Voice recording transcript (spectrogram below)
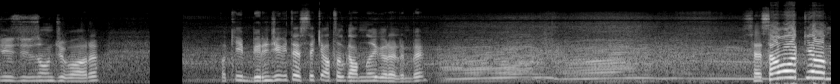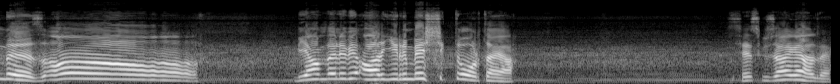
100-110 civarı. Bakayım birinci vitesteki atılganlığı görelim bir. Sese bak yalnız. Oo. Bir an böyle bir R25 çıktı ortaya. Ses güzel geldi.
